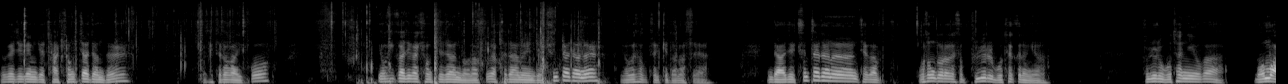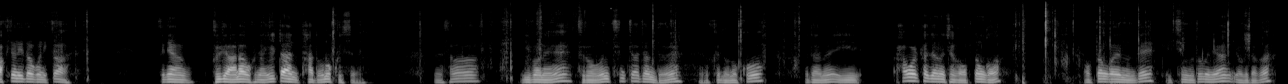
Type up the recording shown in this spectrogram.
여기 지금 이제 다 경자전들 이렇게 들어가 있고 여기까지가 경자전 넣어놨고요. 그 다음에 이제 춘자전을 여기서부터 이렇게 넣어놨어요. 근데 아직 춘자전은 제가 오송도락에서 분류를 못했거든요. 분류를 못한 이유가 너무 악전이다 보니까 그냥 분류 안 하고 그냥 일단 다 넣어놓고 있어요. 그래서 이번에 들어온 춘자전들 이렇게 넣어놓고 그 다음에 이 하월표전은 제가 없던 거 없던 거였는데 이 친구도 그냥 여기다가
